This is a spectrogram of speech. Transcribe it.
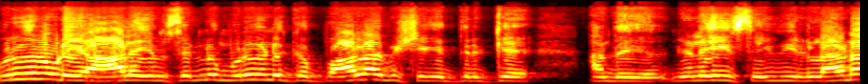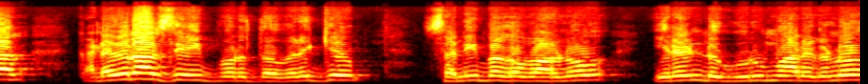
முருகனுடைய ஆலயம் சென்று முருகனுக்கு பாலாபிஷேகத்திற்கு அந்த நிலையை செய்வீர்களானால் கடகராசியை பொறுத்த வரைக்கும் சனி பகவானோ இரண்டு குருமார்களோ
